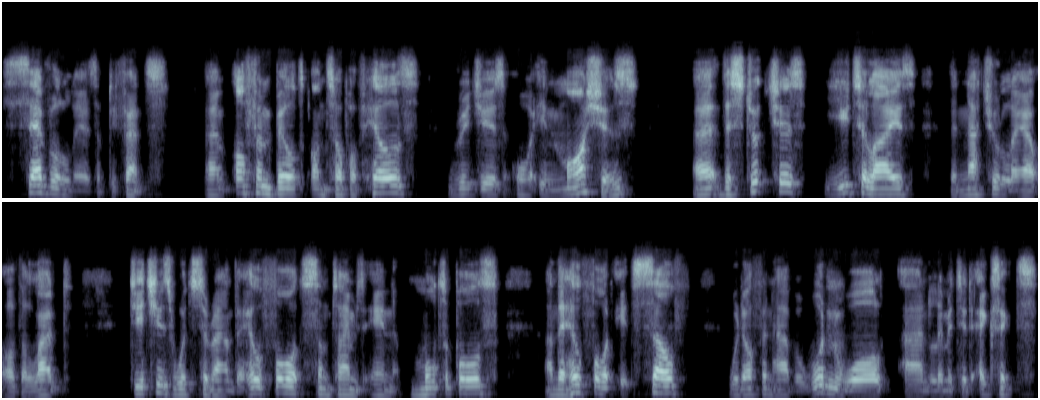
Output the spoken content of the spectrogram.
several layers of defense, um, often built on top of hills, ridges, or in marshes. Uh, the structures utilize the natural layout of the land. Ditches would surround the hill forts, sometimes in multiples, and the hill fort itself would often have a wooden wall and limited exits.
